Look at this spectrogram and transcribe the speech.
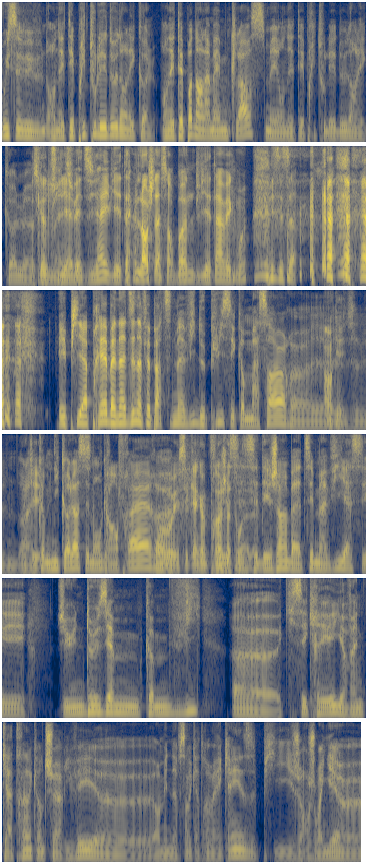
Oui, oui, on était pris tous les deux dans l'école. On n'était pas dans la même classe, mais on était pris tous les deux dans l'école. euh, Parce que tu lui avais dit, hey, viens lâche la Sorbonne, puis viens-t'en avec moi. Oui, c'est ça. Et puis après, ben Nadine a fait partie de ma vie depuis. C'est comme ma sœur. euh, voilà. Comme Nicolas, c'est mon grand frère. Ouais, c'est quelqu'un de proche de toi. c'est- des gens, ben, tu sais, ma vie, s'est- j'ai eu une deuxième comme vie euh, qui s'est créée il y a 24 ans quand je suis arrivé euh, en 1995. Puis je rejoignais un,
